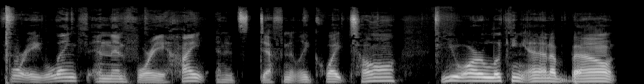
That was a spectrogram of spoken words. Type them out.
for a length and then for a height, and it's definitely quite tall you are looking at about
